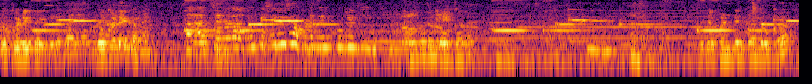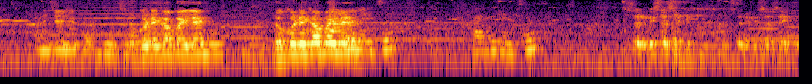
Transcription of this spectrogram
डोकं टेका इकडे. डोकं टेका आपण कशाने सापडत कुठे तिथे पण टेका लवकर आणि जय जय करा डोकं टेका पहिले. डोकं टेका पहिले? Service society service society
